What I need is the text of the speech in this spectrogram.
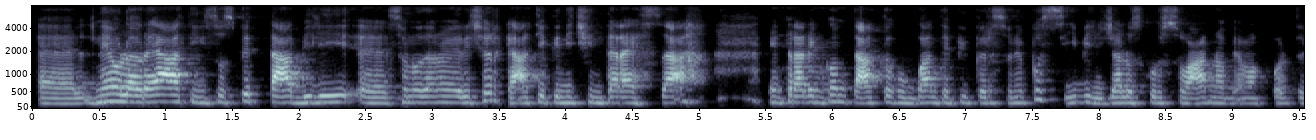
eh, neolaureati insospettabili eh, sono da noi ricercati e quindi ci interessa entrare in contatto con quante più persone possibili. Già lo scorso anno abbiamo accolto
